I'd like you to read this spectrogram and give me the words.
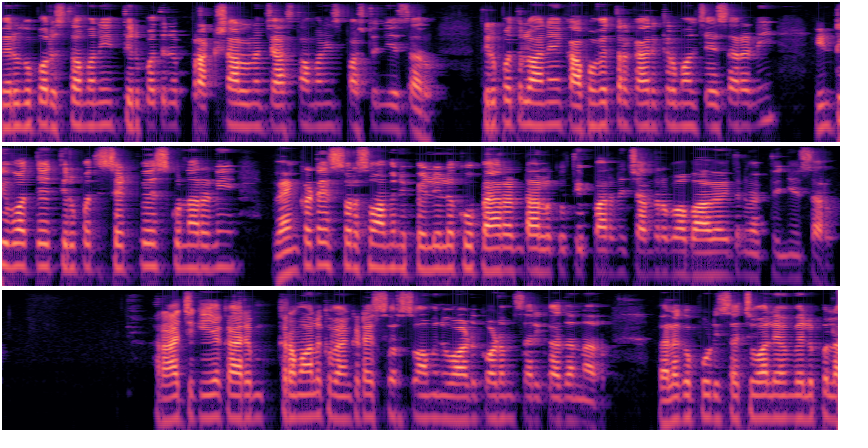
మెరుగుపరుస్తామని తిరుపతిని ప్రక్షాళన చేస్తామని స్పష్టం చేశారు. తిరుపతిలో అనేక అపవిత్ర కార్యక్రమాలు చేశారని ఇంటి వద్దే తిరుపతి సెట్ వేసుకున్నారని వెంకటేశ్వర స్వామిని పెళ్ళిలకు పేరంటాలకు తిప్పారని చంద్రబాబు ఆవేదన వ్యక్తం చేశారు. రాజకీయ కార్యక్రమాలకు వెంకటేశ్వర స్వామిని వాడుకోవడం సరికాదన్నారు. వెలగపూడి సచివాలయం వెలుపల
